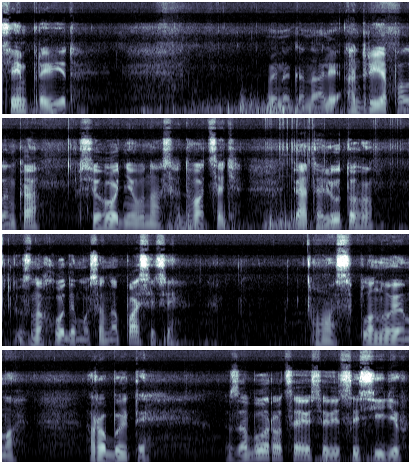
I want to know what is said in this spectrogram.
Всім привіт! Ви на каналі Андрія Поленка. Сьогодні у нас 25 лютого. Знаходимося на пасіці. Ось, плануємо робити забор оцей ось від сусідів.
